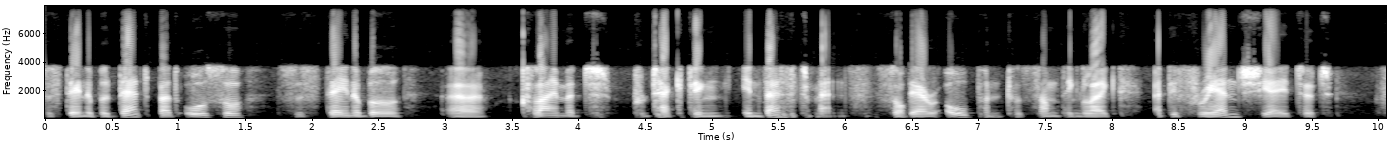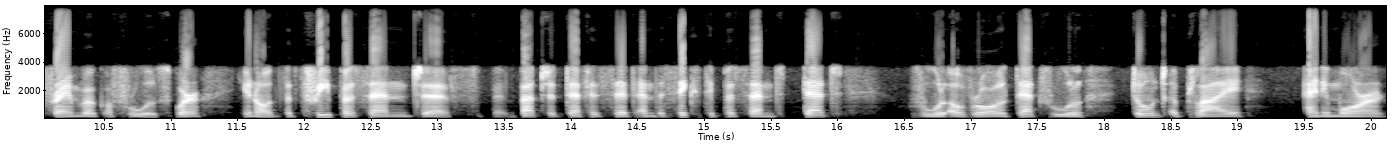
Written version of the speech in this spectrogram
sustainable debt, but also sustainable uh, climate protecting investments. So they're open to something like a differentiated framework of rules where, you know, the 3% uh, budget deficit and the 60% debt rule, overall debt rule, don't apply anymore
